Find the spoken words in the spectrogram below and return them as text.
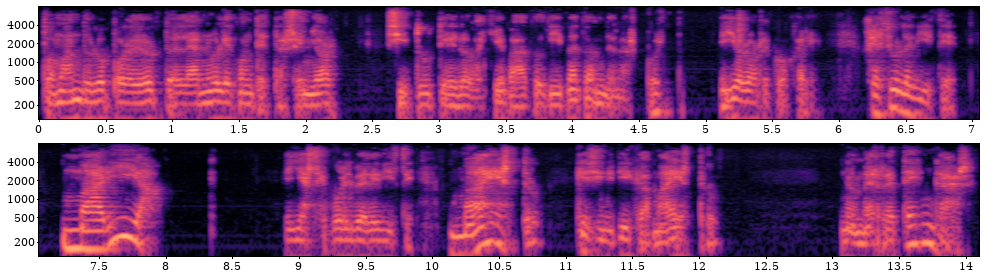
tomándolo por el otro lado, le contesta, Señor, si tú te lo has llevado, dime dónde lo has puesto, y yo lo recogeré. Jesús le dice, María. Ella se vuelve y le dice, Maestro, ¿qué significa maestro? No me retengas,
